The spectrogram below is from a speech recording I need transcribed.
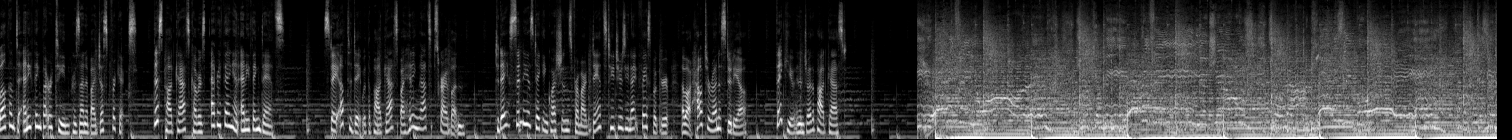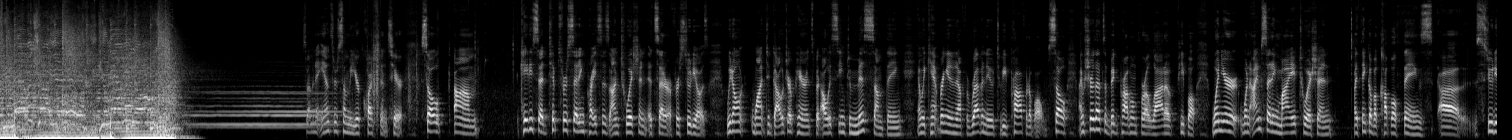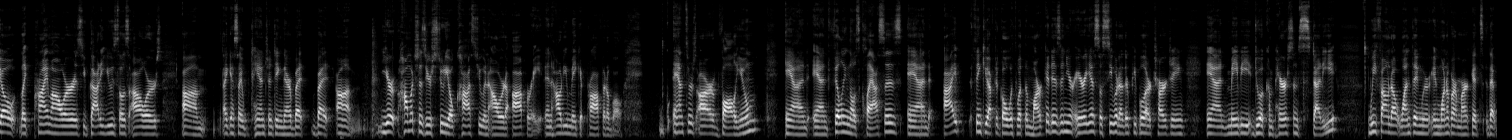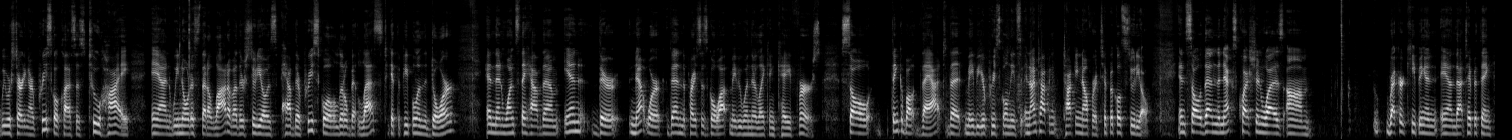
Welcome to Anything But Routine, presented by Just for Kicks. This podcast covers everything and anything dance. Stay up to date with the podcast by hitting that subscribe button. Today, Cindy is taking questions from our Dance Teachers Unite Facebook group about how to run a studio. Thank you and enjoy the podcast. To answer some of your questions here. So um, Katie said tips for setting prices on tuition, etc., for studios. We don't want to gouge our parents, but always seem to miss something, and we can't bring in enough revenue to be profitable. So I'm sure that's a big problem for a lot of people. When you're when I'm setting my tuition, I think of a couple things. Uh, studio like prime hours, you've got to use those hours. Um, I guess I'm tangenting there, but but um, your how much does your studio cost you an hour to operate, and how do you make it profitable? Answers are volume, and and filling those classes, and I think you have to go with what the market is in your area. So see what other people are charging, and maybe do a comparison study we found out one thing we were in one of our markets that we were starting our preschool classes too high and we noticed that a lot of other studios have their preschool a little bit less to get the people in the door. And then once they have them in their network, then the prices go up maybe when they're like in K first. So think about that, that maybe your preschool needs, and I'm talking, talking now for a typical studio. And so then the next question was um, record keeping and, and that type of thing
